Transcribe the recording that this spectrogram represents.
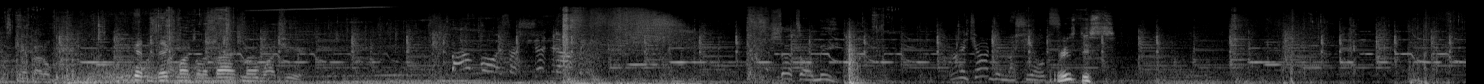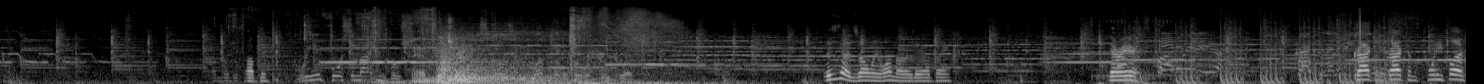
Let's camp out over here. You getting dick munch on the back, bro. Watch here. Bomb boys are shooting at me. Shots on me. Recharging my shields. Where is this? Copy. Reinforcing my Evo shield. bitch, right. Rings closing in one minute, but we're pretty close. This is that zone we won the other day, I think. They're here. Here. Crack him, crack him. 20 flash.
